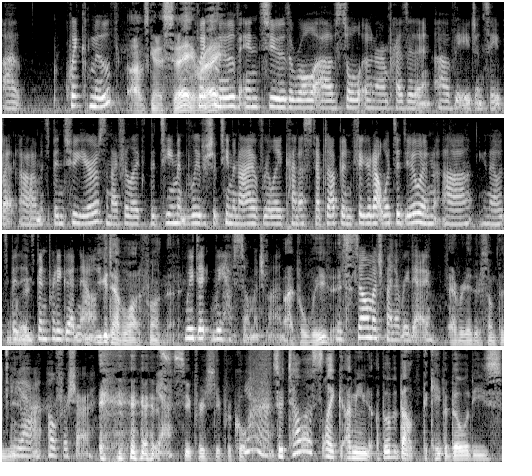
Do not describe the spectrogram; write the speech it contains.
uh, quick move I was gonna say quick right. move into the role of sole owner and president of the agency. But um, it's been two years, and I feel like the team and the leadership team and I have really kind of stepped up and figured out what to do. And uh, you know, it's been it's been pretty good now. You get to have a lot of fun then. we did we have so much fun. I believe it. It's so much fun every day. Every day there's something new. Yeah. Oh, for sure. yeah. Super, super cool. Yeah. So tell us, like, I mean, a little bit about the capabilities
